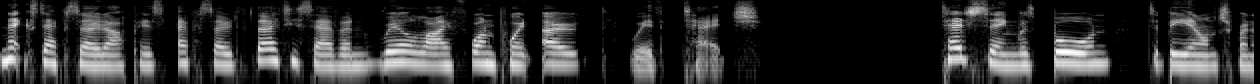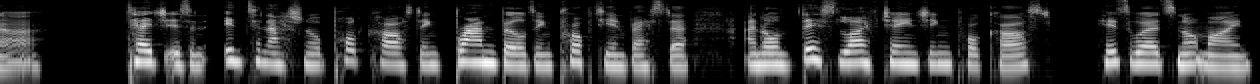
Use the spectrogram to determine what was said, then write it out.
Next episode up is episode 37 Real Life 1.0 with Tej. Tej Singh was born to be an entrepreneur. Tej is an international podcasting, brand building property investor. And on this life changing podcast, his words, not mine,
